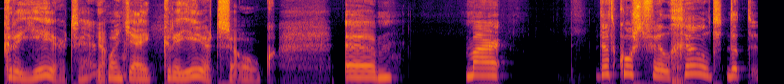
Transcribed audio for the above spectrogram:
creëert. Hè? Ja. Want jij creëert ze ook. Um, maar dat kost veel geld. Dat,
